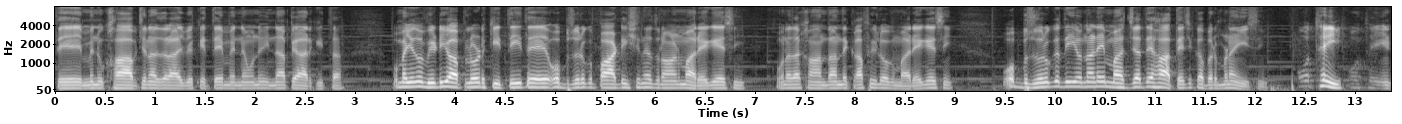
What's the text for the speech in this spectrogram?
ਤੇ ਮੈਨੂੰ ਖਾਬ 'ਚ ਨਜ਼ਰ ਆ ਜਾਵੇ ਕਿਤੇ ਮੈਨੂੰ ਉਹਨੇ ਇੰਨਾ ਪਿਆਰ ਕੀਤਾ। ਉਹ ਮੈਂ ਜਦੋਂ ਵੀਡੀਓ ਅਪਲੋਡ ਕੀਤੀ ਤੇ ਉਹ ਬਜ਼ੁਰਗ ਪਾਰਟੀਸ਼ਨ ਦੇ ਦੌਰਾਨ ਮਾਰੇ ਗਏ ਸੀ। ਉਹਨਾਂ ਦਾ ਖਾਨਦਾਨ ਦੇ ਕਾਫੀ ਲੋਕ ਮਾਰੇ ਗਏ ਸੀ। ਉਹ ਬਜ਼ੁਰਗ ਦੀ ਉਹਨਾਂ ਨੇ ਮਸਜਿਦ ਦੇ ਹਾਤੇ 'ਚ ਕਬਰ ਬਣਾਈ ਸੀ। ਉੱਥੇ ਹੀ? ਉੱਥੇ ਹੀ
